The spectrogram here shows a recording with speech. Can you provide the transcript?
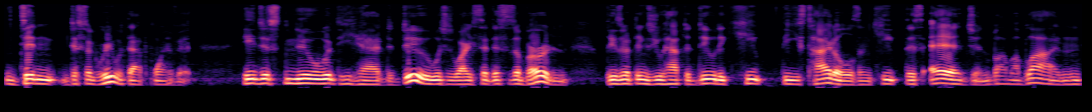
didn't disagree with that point of it. He just knew what he had to do, which is why he said this is a burden. These are things you have to do to keep these titles and keep this edge and blah blah blah. And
